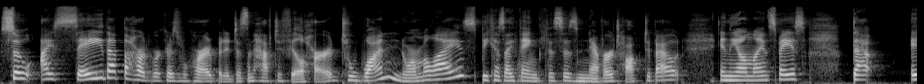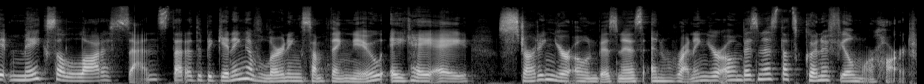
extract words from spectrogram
So I say that the hard work is required, but it doesn't have to feel hard. To one, normalize, because I think this is never talked about in the online space, that it makes a lot of sense that at the beginning of learning something new, AKA starting your own business and running your own business, that's going to feel more hard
